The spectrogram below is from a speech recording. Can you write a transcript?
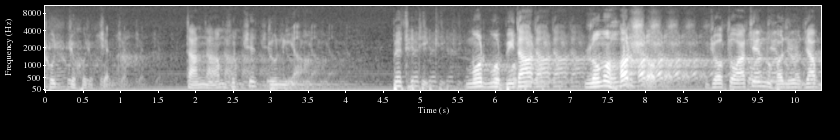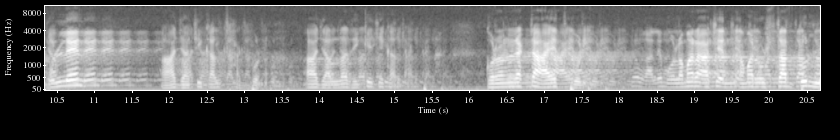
সহ্য হচ্ছে না। তার নাম হচ্ছে দুনিয়া। প্যাথেটিক, মর্ম বিদার লোমহর্ষ যত আছেন হজরত যা বললেন, আজ আছি, কাল থাকব না। আজ আল্লাহ রেখেছে কাল। কোরআনের একটা আয়াত পড়ি। আলে আছেন, আমার ওস্তাদ তুল্য।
